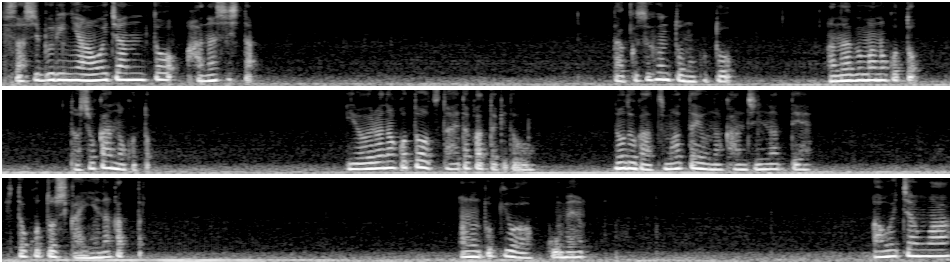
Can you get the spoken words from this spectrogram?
久しぶりに葵ちゃんと話した。ダックスフントのこと。アナグマのこと。図書館のこと。いろいろなことを伝えたかったけど喉が詰まったような感じになって一言しか言えなかった。あの時はごめん。葵ちゃんは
